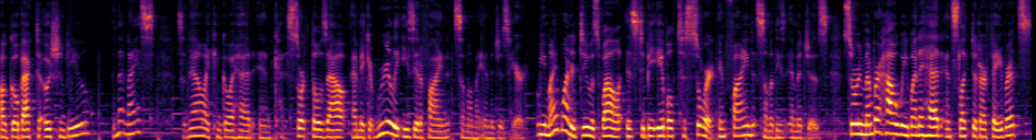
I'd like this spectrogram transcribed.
I'll go back to Ocean View. Isn't that nice? So now I can go ahead and kind of sort those out and make it really easy to find some of my images here. What you might want to do as well is to be able to sort and find some of these images. So remember how we went ahead and selected our favorites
